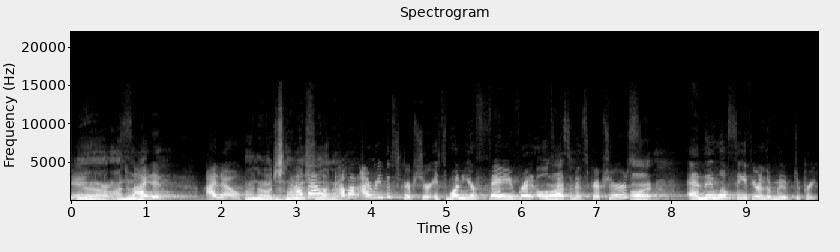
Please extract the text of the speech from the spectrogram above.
and yeah, you're I know, excited. I know. I know. Just not how really about, feeling it. How about I read the scripture? It's one of your favorite Old right. Testament scriptures. All right. And then we'll see if you're in the mood to preach.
